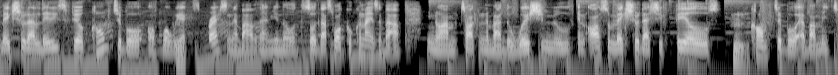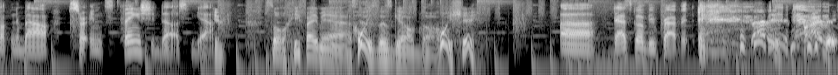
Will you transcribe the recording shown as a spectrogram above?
make sure that ladies feel comfortable of what we're hmm. expressing about them. You know, so that's what Kokona is about. You know, I'm talking about the way she moves, and also make sure that she feels hmm. comfortable about me talking about certain things she does. Yeah. yeah. So if I may ask, who is this girl though? Who is she? Uh, that's gonna be private. that is private.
